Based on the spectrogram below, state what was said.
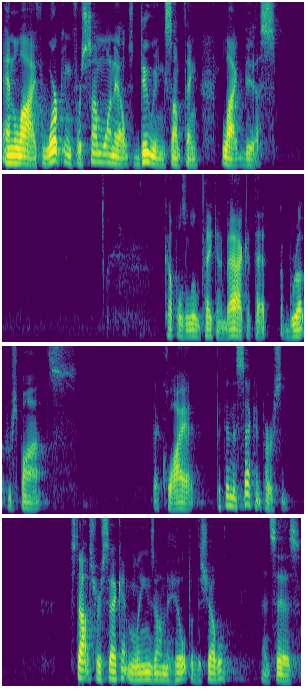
and life working for someone else doing something like this. Couple's a little taken aback at that abrupt response, They're quiet. But then the second person stops for a second and leans on the hilt of the shovel and says,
